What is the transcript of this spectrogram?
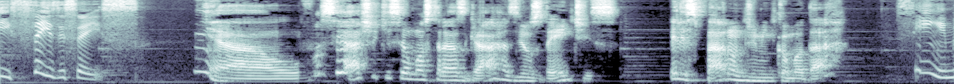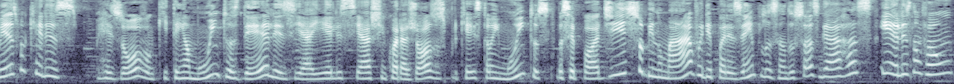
E seis e seis. Nhau, você acha que se eu mostrar as garras e os dentes, eles param de me incomodar? Sim, e mesmo que eles resolvam que tenha muitos deles e aí eles se achem corajosos porque estão em muitos, você pode subir numa árvore, por exemplo, usando suas garras e eles não vão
